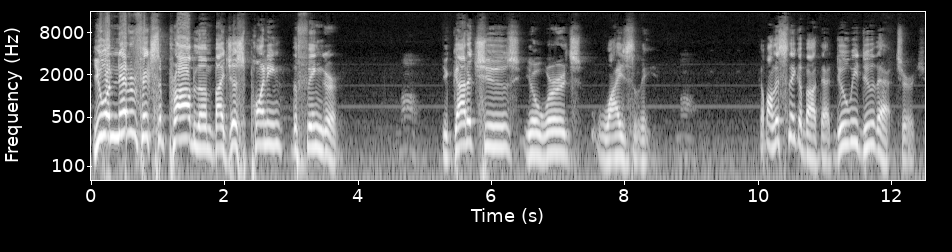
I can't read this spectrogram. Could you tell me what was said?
You will never fix the problem by just pointing the finger. You got to choose your words wisely. Come on, let's think about that. Do we do that, church?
